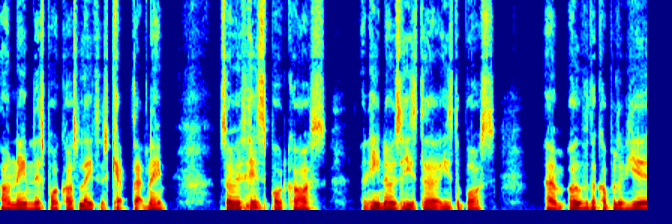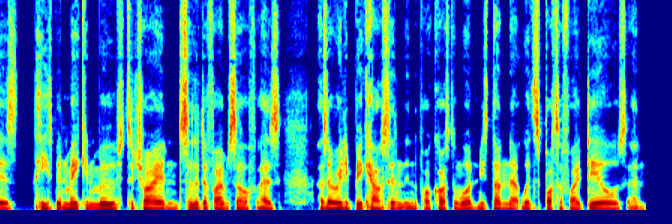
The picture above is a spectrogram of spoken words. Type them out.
"I'll name this podcast later." Kept that name. So it's his podcast, and he knows he's the he's the boss. Um, over the couple of years, he's been making moves to try and solidify himself as as a really big house in, in the podcasting world. And he's done that with Spotify deals and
